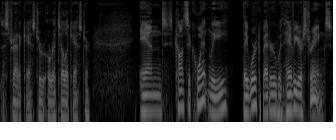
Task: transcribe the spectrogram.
a Stratocaster or a Telecaster, and consequently, they work better with heavier strings.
